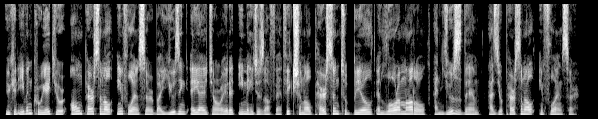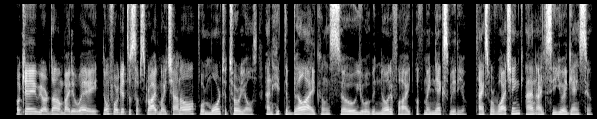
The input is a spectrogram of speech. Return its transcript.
You can even create your own personal influencer by using AI generated images of a fictional person to build a LoRA model and use them as your personal influencer. Okay, we are done. By the way, don't forget to subscribe my channel for more tutorials and hit the bell icon so you will be notified of my next video. Thanks for watching and I'll see you again soon.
